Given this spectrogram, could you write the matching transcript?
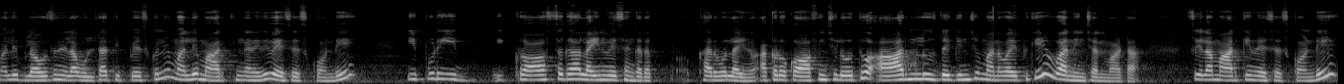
మళ్ళీ బ్లౌజ్ని ఇలా ఉల్టా తిప్పేసుకుని మళ్ళీ మార్కింగ్ అనేది వేసేసుకోండి. ఇప్పుడు ఈ ఈ క్రాస్గా లైన్ వేసాం కదా కర్వ్ లైన్. అక్కడ ఒక హాఫ్ ఇంచ్ లోతు ఆర్మ్ లూజ్ దగ్గర నుంచి మన వైపుకి వన్ ఇంచ్ అనమాట సో ఇలా మార్కింగ్ వేసేసుకోండి.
